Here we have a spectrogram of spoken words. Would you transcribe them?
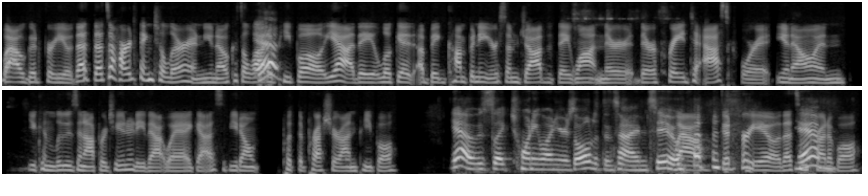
Wow, good for you. That that's a hard thing to learn, you know, because a lot yeah. of people, yeah, they look at a big company or some job that they want and they're they're afraid to ask for it, you know, and you can lose an opportunity that way, I guess, if you don't put the pressure on people. Yeah, I was like 21 years old at the time too. wow, good for you. That's yeah. incredible.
